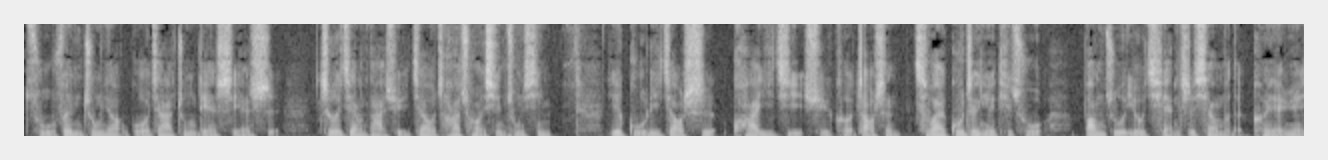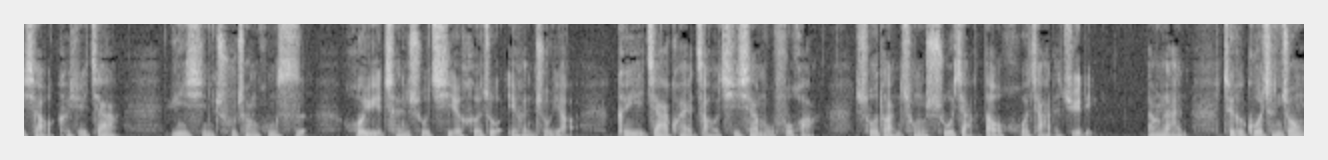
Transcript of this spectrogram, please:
组分中药国家重点实验室——浙江大学交叉创新中心。也鼓励教师跨一级学科招生。此外，顾真也提出，帮助有潜质项目的科研院校科学家运行初创公司或与成熟企业合作也很重要，可以加快早期项目孵化，缩短从书架到货架的距离。当然，这个过程中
